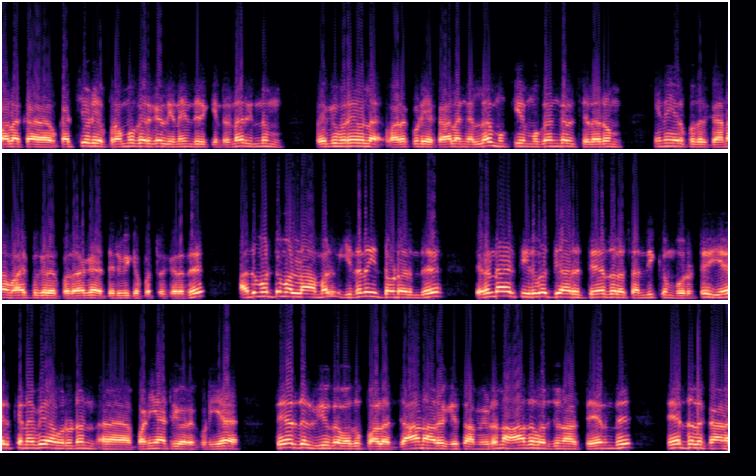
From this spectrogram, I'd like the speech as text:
பல க கட்சியுடைய பிரமுகர்கள் இணைந்திருக்கின்றனர். இன்னும் வெகு விரைவில் வரக்கூடிய காலங்களில் முக்கிய முகங்கள் சிலரும் இணையிருப்பதற்கான வாய்ப்புகள் இருப்பதாக தெரிவிக்கப்பட்டிருக்கிறது. அது மட்டுமல்லாமல் இதனைத் தொடர்ந்து இரண்டாயிரத்தி இருபத்தி ஆறு தேர்தலை சந்திக்கும் பொருட்டு ஏற்கனவே அவருடன் பணியாற்றி வரக்கூடிய தேர்தல் வியூக வகுப்பாளர் ஜான் ஆரோக்கியசாமியுடன் ஆதவர்ஜுனா சேர்ந்து தேர்தலுக்கான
